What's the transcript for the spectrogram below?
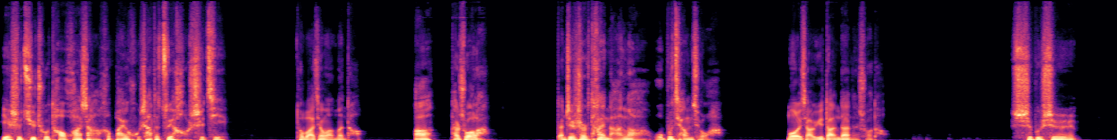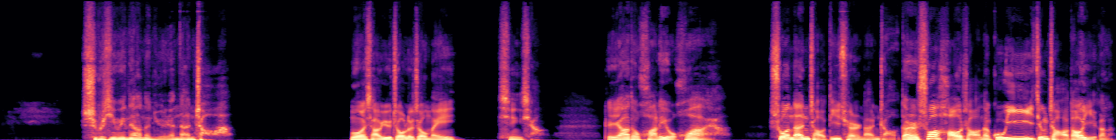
也是去除桃花煞和白虎煞的最好时机？拓跋千晚问道。啊，他说了，但这事儿太难了，我不强求啊。莫小鱼淡淡的说道：“是不是？是不是因为那样的女人难找啊？”莫小鱼皱了皱眉，心想：“这丫头话里有话呀，说难找的确是难找，但是说好找呢，顾一已经找到一个了，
